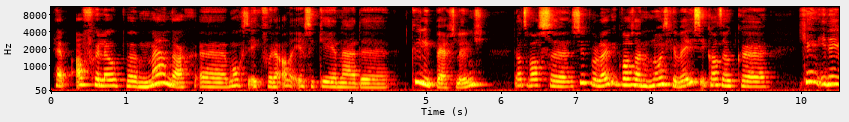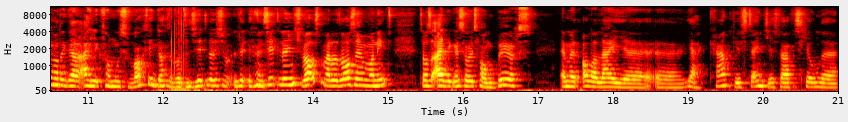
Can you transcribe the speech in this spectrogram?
heb afgelopen maandag mocht ik voor de allereerste keer naar de Culiperslunch. Dat was uh, eh, super leuk. Ik was daar nog nooit geweest. Ik had ook uh, geen idee wat ik daar eigenlijk van moest verwachten. Ik dacht dat het een zitlunch, zitlunch was, maar dat was helemaal niet. Het was eigenlijk een soort van beurs. En met allerlei ja, kraampjes, standjes waar verschillende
